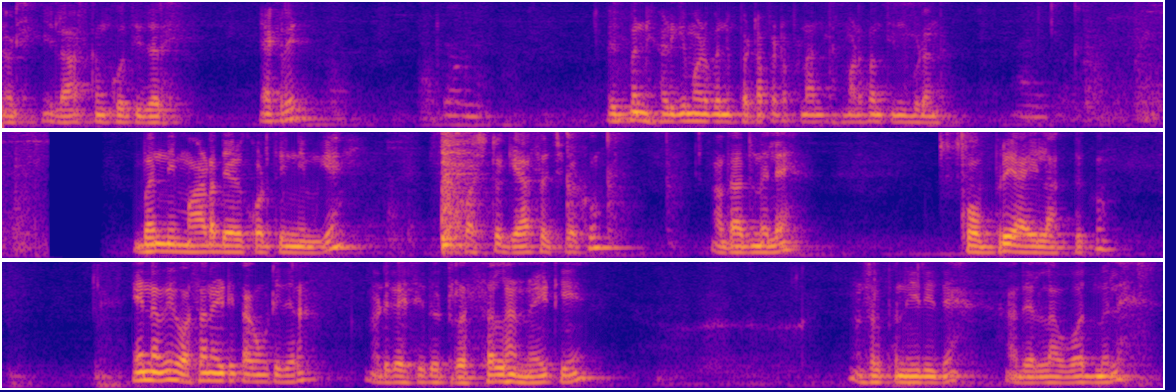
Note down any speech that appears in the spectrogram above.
ನೋಡಿ ಇಲ್ಲಿ ಹಾಸ್ಕೊಂಡು ಕೂತಿದ್ದಾರೆ. ಯಾಕ್ರಿ. ಇದು ಬನ್ನಿ ಅಡುಗೆ ಮಾಡಿ ಬನ್ನಿ ಪಟ ಪಟ ಪಟ ಅಂತ ಮಾಡ್ಕೊಂಡು ತಿಂದ್ಬಿಡೋಣ. ಬನ್ನಿ ಮಾಡೋದು ಹೇಳ್ಕೊಡ್ತೀನಿ ನಿಮಗೆ. ಸೊ ಫಸ್ಟು ಗ್ಯಾಸ್ ಹಚ್ಚಬೇಕು ಅದಾದಮೇಲೆ ಕೊಬ್ಬರಿ ಆಯಿಲ್ ಹಾಕಬೇಕು. ಏನು ನಾವೀ ಹೊಸ ನೈಟಿ ತಗೊಂಬಿಟ್ಟಿದ್ದೀರಾ? ನೋಡಿ ಗೈಸ್ ಇದು ಡ್ರೆಸ್ಸೆಲ್ಲ ನೈಟಿ. ಒಂದು ಸ್ವಲ್ಪ ನೀರಿದೆ. ಅದೆಲ್ಲ ಹೋದ್ಮೇಲೆ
